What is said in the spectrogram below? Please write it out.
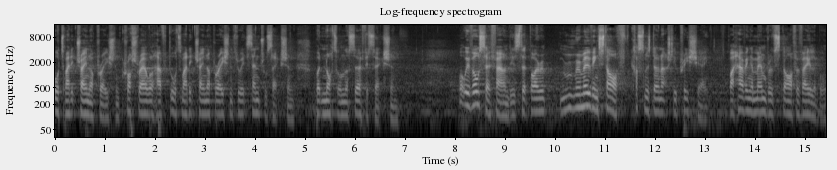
automatic train operation. Crossrail will have automatic train operation through its central section, but not on the surface section. What we've also found is that by re removing staff, customers don't actually appreciate. By having a member of staff available,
